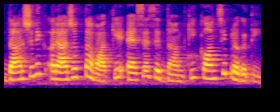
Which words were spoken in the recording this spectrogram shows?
दार्शनिक अराजकतावाद के ऐसे सिद्धांत की कौन सी प्रगति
